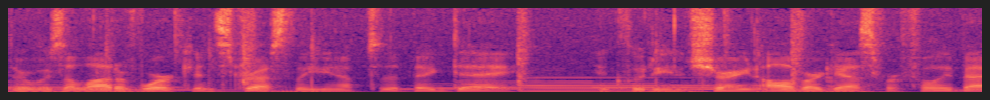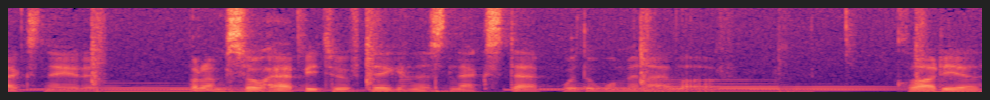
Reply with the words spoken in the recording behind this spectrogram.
There was a lot of work and stress leading up to the big day, including ensuring all of our guests were fully vaccinated, but I'm so happy to have taken this next step with the woman I love. Claudia,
